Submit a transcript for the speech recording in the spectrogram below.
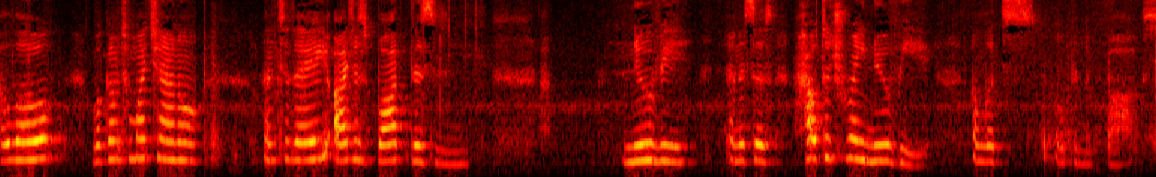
Hello, welcome to my channel. And today I just bought this Novie and it says how to train Novie. And let's open the box.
